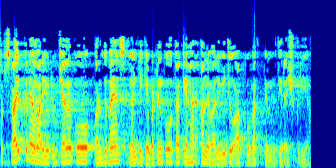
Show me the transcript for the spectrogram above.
subscribe करें हमारे YouTube channel को और दबाएं घंटी के बटन को ताकि हर आने वाली वीडियो आपको वक्त पे मिलती रहे शुक्रिया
